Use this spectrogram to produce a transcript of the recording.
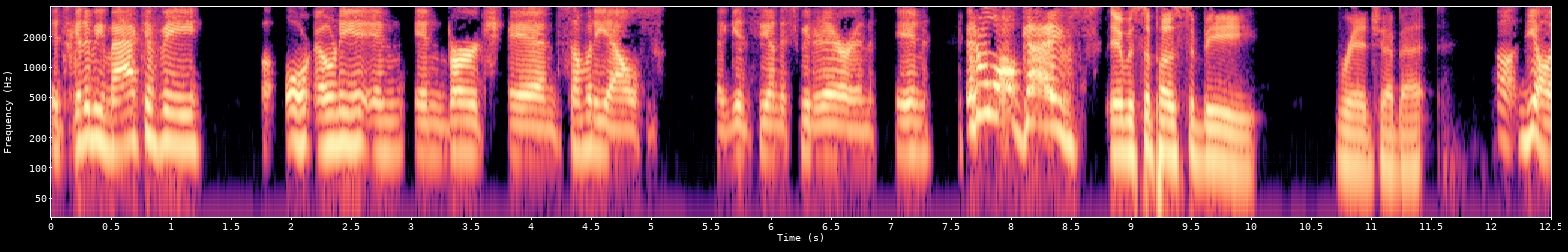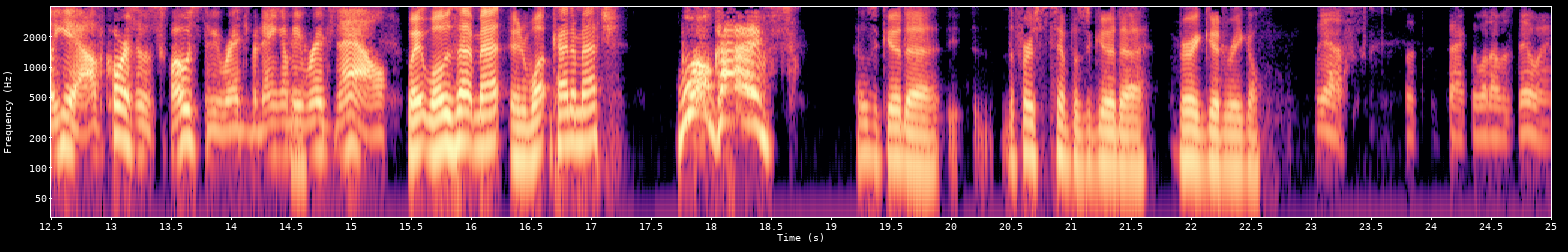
it's going to be McAfee or Oney in in Burch and somebody else against the undisputed era in in in War Games. It was supposed to be Ridge, I bet. Uh, you know, yeah, of course it was supposed to be Ridge, but it ain't gonna be Ridge now. Wait, what was that, Matt? And what kind of match? War Games. That was a good. uh The first attempt was a good, uh very good Regal. Yes, that's exactly what I was doing.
